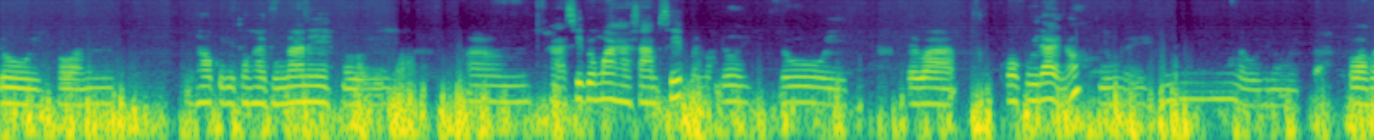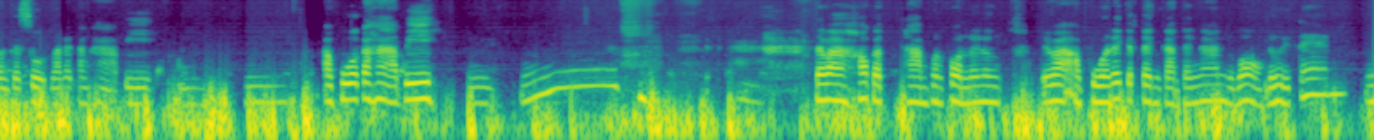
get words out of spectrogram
โดยเพราะว่ามันเฮาก็อยู่ทางไห้ทางหน้านี่โดยอืมหาสิบลงมาหาสามสิบแมันบ่โดยโดยแต่ว่าพอคุยได้เนาะโดยอืมโดยพี่น้องเพราะว่าเพิ่นก็โสดมาได้ตั้งห้าปีอืมอืมเอาปัวก็ห้าปีอืมอืม แต่ว่าเขาก็ถามคนๆหนิดนึงได้ว่าเอาผัวได้กระแต่งการแต่งงานอยู่บ่โดยแต่งอื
